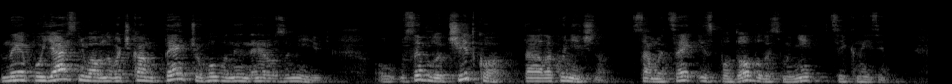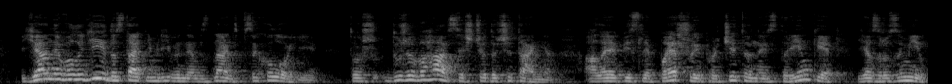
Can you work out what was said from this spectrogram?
не пояснював новачкам те, чого вони не розуміють. Усе було чітко та лаконічно. Саме це і сподобалось мені в цій книзі. Я не володію достатнім рівнем знань з психології, тож дуже вагався щодо читання, але після першої прочитаної сторінки я зрозумів,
